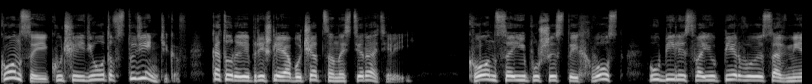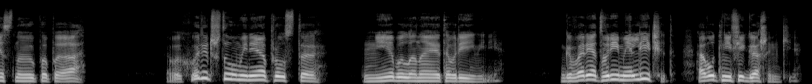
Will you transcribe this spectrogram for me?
Конца и куча идиотов-студентиков, которые пришли обучаться на стирателей. Конца и Пушистый Хвост убили свою первую совместную ППА. Выходит, что у меня просто не было на это времени. Говорят, время лечит, а вот нифигашеньки.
